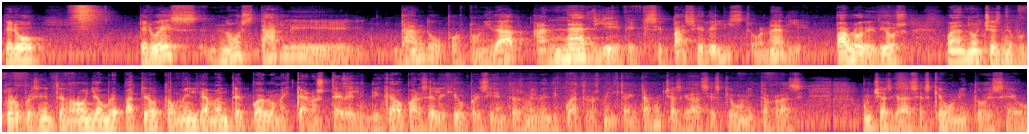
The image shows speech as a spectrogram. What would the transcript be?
Pero pero es no estarle dando oportunidad a nadie de que se pase de listo, a nadie. Pablo de Dios, buenas noches, mi futuro presidente Noroña, hombre patriota, humilde, amante del pueblo mexicano, usted el indicado para ser elegido presidente 2024-2030. Muchas gracias, qué bonita frase. Muchas gracias, qué bonito deseo,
